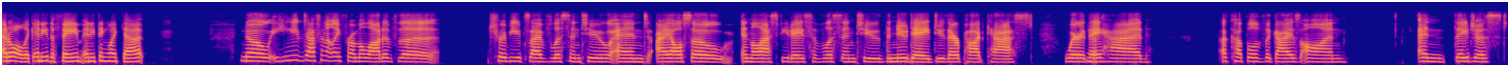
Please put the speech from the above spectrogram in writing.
at all. Like any of the fame, anything like that. No, he definitely from a lot of the tributes I've listened to, and I also in the last few days have listened to the New Day do their podcast where they had a couple of the guys on, and they just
